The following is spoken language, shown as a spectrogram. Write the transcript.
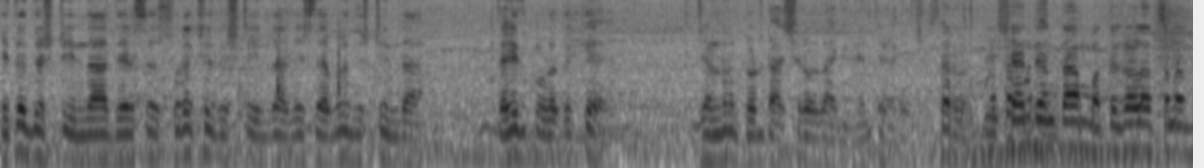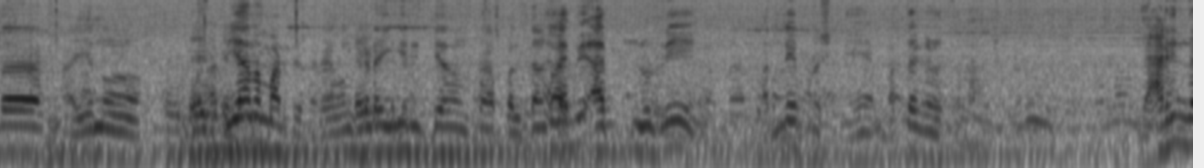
ಹಿತದೃಷ್ಟಿಯಿಂದ ದೇಶದ ಸುರಕ್ಷೆ ದೃಷ್ಟಿಯಿಂದ ದೇಶದ ಅಭಿವೃದ್ಧಿ ದೃಷ್ಟಿಯಿಂದ ತೆಗೆದುಕೊಳ್ಳೋದಕ್ಕೆ ಜನರು ದೊಡ್ಡ ಆಶೀರ್ವಾದ ಆಗಿದೆ ಅಂತ ಹೇಳಿ. ಸರ್ ದೇಶಾದ್ಯಂತ ಮತಗಳತನದ ಏನು ಅಭಿಯಾನ ಮಾಡ್ತಿದ್ದಾರೆ ಒಂದು ಕಡೆ ಈ ರೀತಿಯಾದಂಥ ಫಲಿತಾಂಶ? ನೋಡ್ರಿ ಮೊದಲೇ ಪ್ರಶ್ನೆ ಮತಗಳತನ ಯಾರಿಂದ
